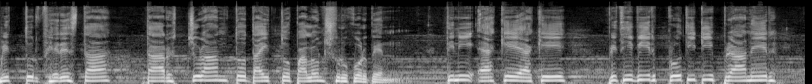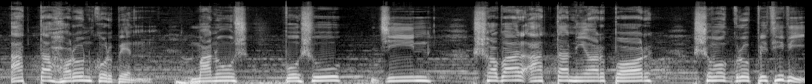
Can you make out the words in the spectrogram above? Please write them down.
মৃত্যুর ফেরেস্তা তার চূড়ান্ত দায়িত্ব পালন শুরু করবেন। তিনি একে একে পৃথিবীর প্রতিটি প্রাণের আত্মা হরণ করবেন। মানুষ পশু, জিন, সবার আত্মা নেওয়ার পর সমগ্র পৃথিবী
